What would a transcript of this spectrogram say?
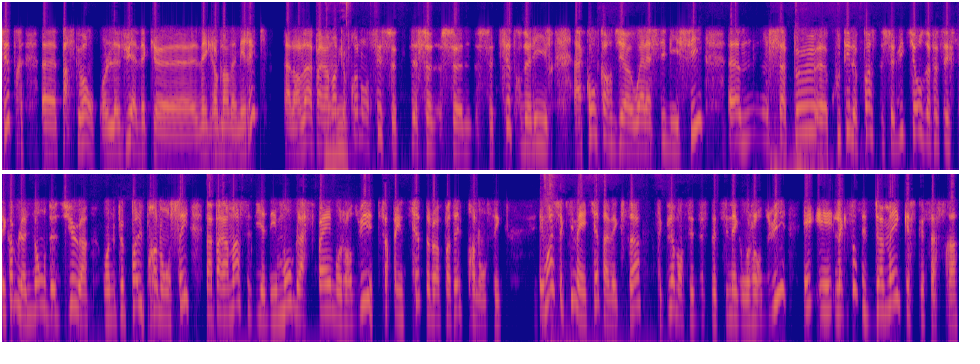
titres euh, parce que bon, on l'a vu avec euh, Nègre blanc d'Amérique. Alors là, apparemment, que prononcer ce, ce, ce, titre de livre à Concordia ou à la CBC, euh, ça peut coûter le poste de celui qui ose de faire. C'est comme le nom de Dieu. Hein. On ne peut pas le prononcer. Mais apparemment, il y a des mots blasphèmes aujourd'hui et certains titres ne doivent pas être prononcés. Et moi, ce qui m'inquiète avec ça, c'est que là, bon, c'est 10 petits nègres aujourd'hui. Et, et, la question, c'est demain, qu'est-ce que ça sera?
